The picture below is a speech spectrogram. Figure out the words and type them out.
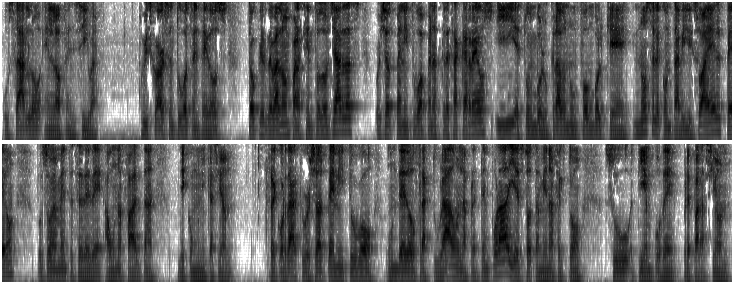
usarlo en la ofensiva. Chris Carson tuvo 32 toques de balón para 102 yardas. Rashad Penny tuvo apenas 3 acarreos y estuvo involucrado en un fumble que no se le contabilizó a él, pero pues obviamente se debe a una falta de comunicación. Recordar que Rashad Penny tuvo un dedo fracturado en la pretemporada y esto también afectó su tiempo de preparación.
